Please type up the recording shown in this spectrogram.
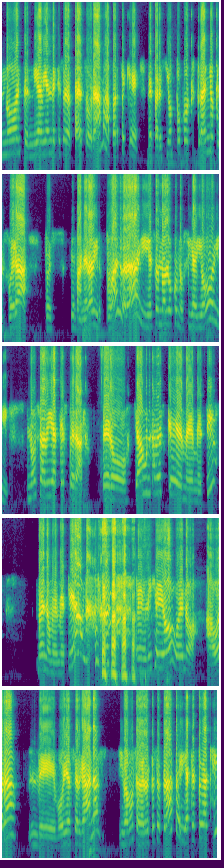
no entendía bien de qué se trataba el programa, aparte que me pareció un poco extraño que fuera pues de manera virtual, ¿verdad? Y eso no lo conocía yo y no sabía qué esperar. Pero ya una vez que me metí, bueno, me metieron, eh, dije yo, bueno, ahora le voy a hacer ganas y vamos a ver de qué se trata. Y ya que estoy aquí,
